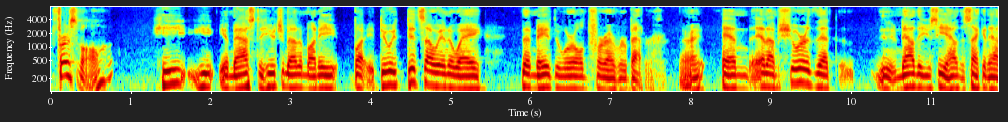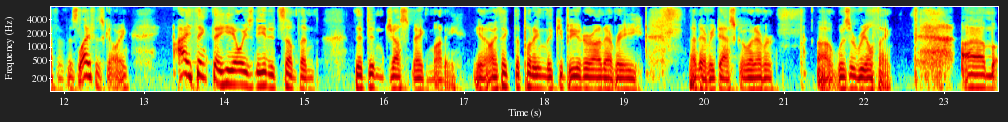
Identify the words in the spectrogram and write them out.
First of all, he he amassed a huge amount of money, but do, did so in a way that made the world forever better. All right, and and I'm sure that now that you see how the second half of his life is going, I think that he always needed something that didn't just make money. You know, I think that putting the computer on every on every desk or whatever uh, was a real thing. Um,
